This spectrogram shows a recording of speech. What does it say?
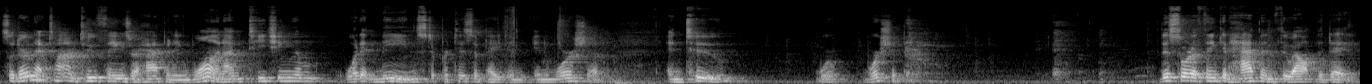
So during that time, two things are happening. One, I'm teaching them what it means to participate in, in worship. And two, we're worshiping. This sort of thing can happen throughout the day.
